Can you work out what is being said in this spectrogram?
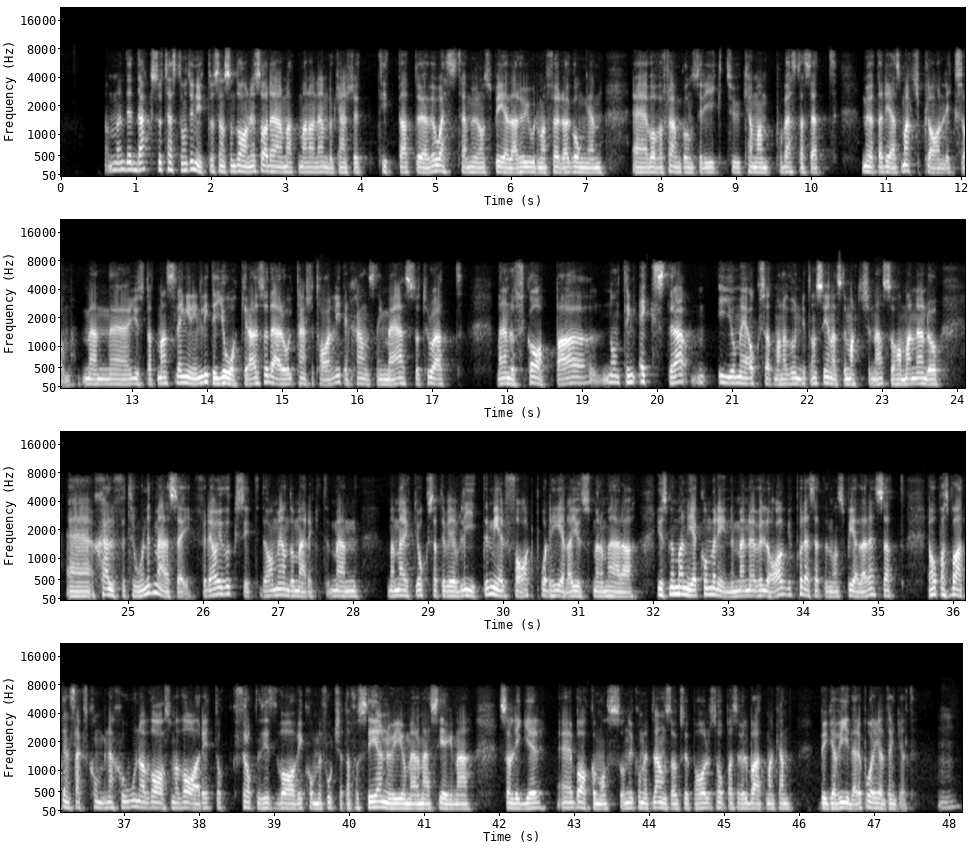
ja, men det är dags att testa något nytt. Och sen som Daniel sa det här med att man ändå kanske tittat över West Ham, hur de spelar, hur gjorde man förra gången, eh, vad var framgångsrikt, hur kan man på bästa sätt möta deras matchplan liksom. Men eh, just att man slänger in lite jokrar sådär och kanske tar en liten chansning med så tror jag att man ändå skapar någonting extra i och med också att man har vunnit de senaste matcherna så har man ändå eh, självförtroendet med sig. För det har ju vuxit, det har man ju ändå märkt. Men man märkte också att det blev lite mer fart på det hela just med de här, just när Mané kommer in, men överlag på det sättet man spelade. Så att jag hoppas bara att det är en slags kombination av vad som har varit och förhoppningsvis vad vi kommer fortsätta få se nu i och med de här segrarna som ligger eh, bakom oss. Och nu kommer ett landslagsuppehåll så hoppas jag väl bara att man kan bygga vidare på det helt enkelt. Mm.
